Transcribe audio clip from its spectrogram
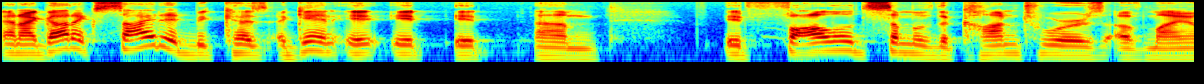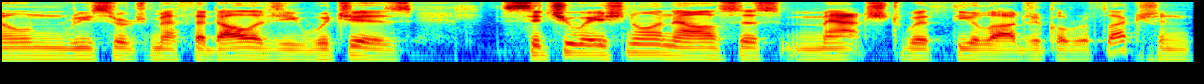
And I got excited because, again, it, it, it, um, it followed some of the contours of my own research methodology, which is situational analysis matched with theological reflection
